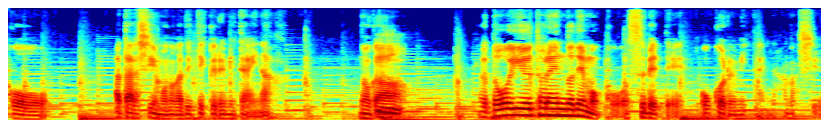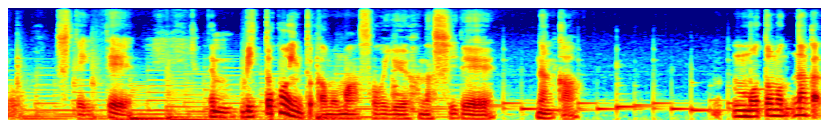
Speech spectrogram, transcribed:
こう、新しいものが出てくるみたいなのが、どういうトレンドでもこう、すべて起こるみたいな話をしていて、でうん。ビットコインとかもまあそういう話で、なんか、もとも、なんか、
